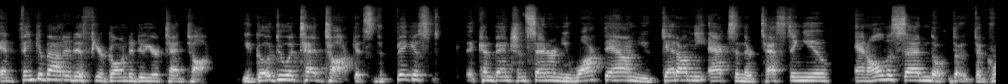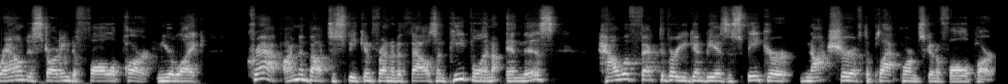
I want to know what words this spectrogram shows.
And think about it if you're going to do your TED talk. You go do a TED talk, it's the biggest convention center, and you walk down, you get on the X, and they're testing you. And all of a sudden, the, the, the ground is starting to fall apart. And you're like, crap, I'm about to speak in front of a thousand people. And, and this, how effective are you going to be as a speaker? Not sure if the platform's going to fall apart.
